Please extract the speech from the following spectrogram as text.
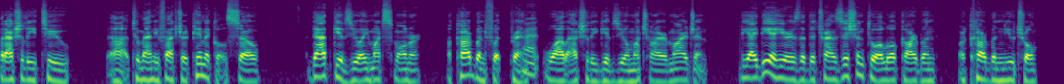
but actually to, uh, to manufacture chemicals. So that gives you a much smaller a carbon footprint right. while actually gives you a much higher margin. The idea here is that the transition to a low carbon or carbon neutral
